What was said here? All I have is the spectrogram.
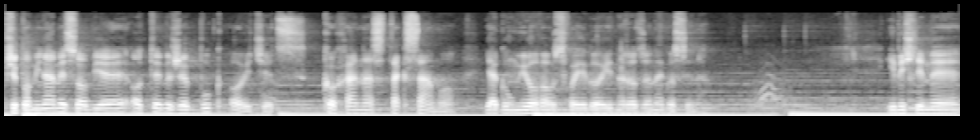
Przypominamy sobie o tym, że Bóg Ojciec kocha nas tak samo, jak umiłował swojego jednorodzonego Syna. I myślimy,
